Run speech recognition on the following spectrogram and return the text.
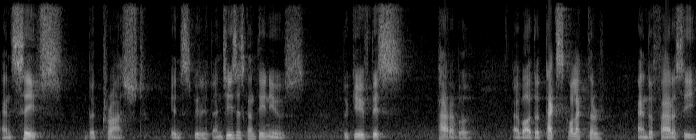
and saves the crushed in spirit. And Jesus continues to give this parable about the tax collector and the Pharisee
